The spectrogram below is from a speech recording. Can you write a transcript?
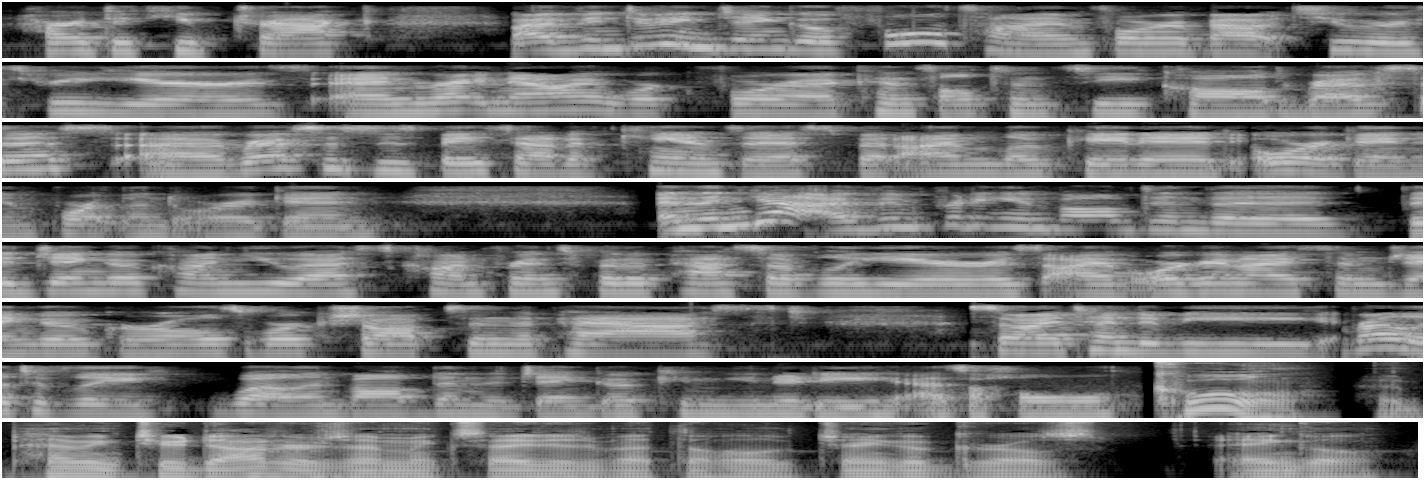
hard to keep track. I've been doing Django full time for about two or three years, and right now I work for a consultancy called RevSys. Uh, RevSys is based out of Kansas, but I'm located Oregon in Portland, Oregon. And then yeah, I've been pretty involved in the the DjangoCon US conference for the past several years. I've organized some Django Girls workshops in the past. So I tend to be relatively well involved in the Django community as a whole. Cool. Having two daughters, I'm excited about the whole Django girls angle.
